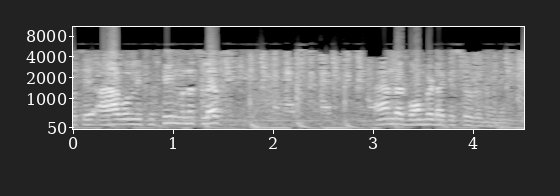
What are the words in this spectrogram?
Okay, I have only 15 minutes left, and that Bombay duck is still remaining.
